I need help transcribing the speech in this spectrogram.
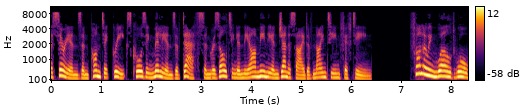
Assyrians and Pontic Greeks causing millions of deaths and resulting in the Armenian Genocide of 1915. Following World War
